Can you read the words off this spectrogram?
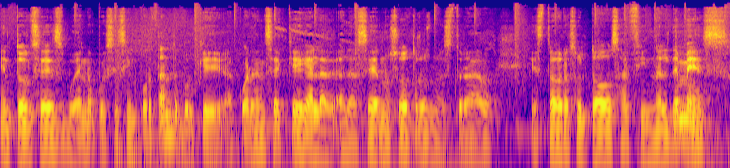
Entonces, bueno, pues es importante porque acuérdense que al, hacer nosotros nuestro estado de resultados al final de mes,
